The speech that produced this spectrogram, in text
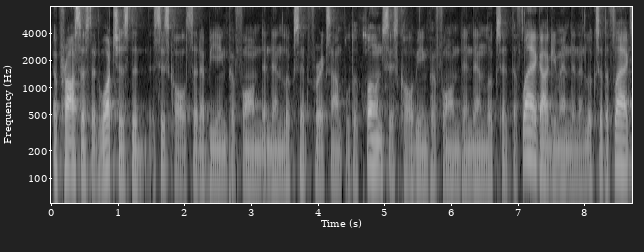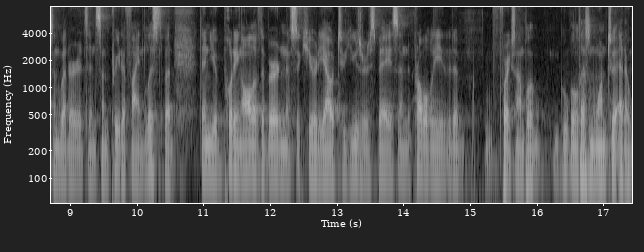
a process that watches the syscalls that are being performed and then looks at, for example, the clone syscall being performed and then looks at the flag argument and then looks at the flags and whether it's in some predefined list. But then you're putting all of the burden of security out to user space and probably, the, for example, Google doesn't want to add a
